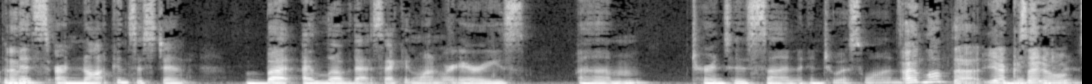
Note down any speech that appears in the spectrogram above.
The myths are not consistent, but I love that second one where Ares um, turns his son into a swan. I love that. Yeah, because I don't.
